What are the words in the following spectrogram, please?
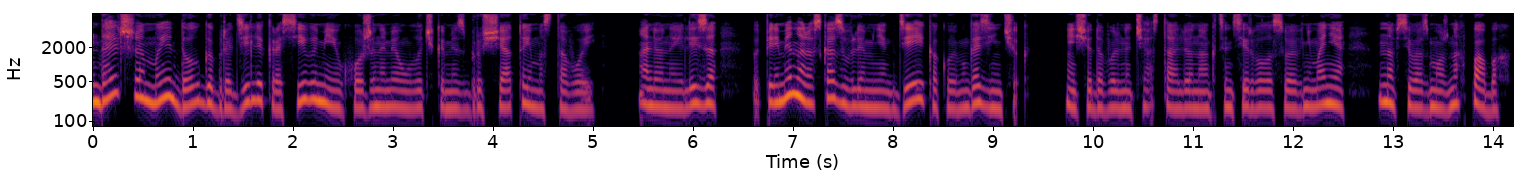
Дальше мы долго бродили красивыми и ухоженными улочками с брусчатой и мостовой. Алена и Лиза попеременно рассказывали мне, где и какой магазинчик. Еще довольно часто Алена акцентировала свое внимание на всевозможных пабах.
